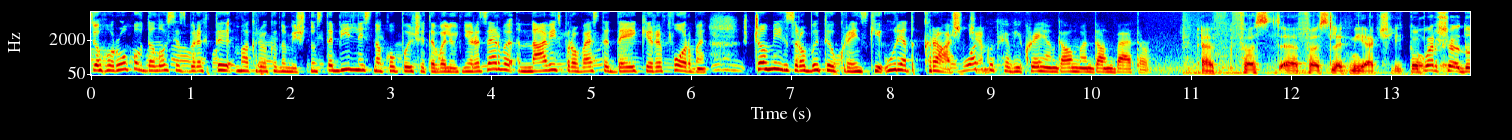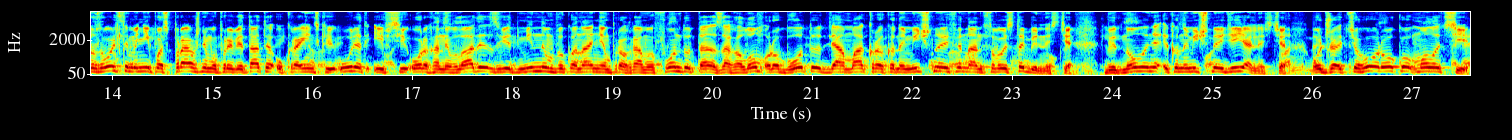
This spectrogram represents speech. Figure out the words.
цього року вдалося зберегти макроекономічну стабільність, накопичити валютні резерви, навіть провести деякі реформи. Що міг зробити український уряд краще? По перше, дозвольте мені по справжньому привітати український уряд і всі органи влади з відмінним виконанням програми фонду та загалом роботою для макроекономічної фінансової стабільності, відновлення економічної діяльності. Отже, цього року молодці.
